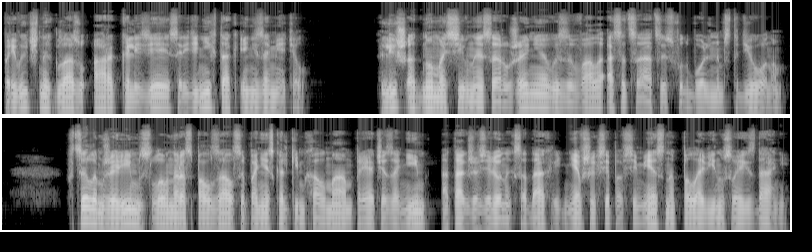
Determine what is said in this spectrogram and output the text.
привычных глазу арок Колизея среди них так и не заметил. Лишь одно массивное сооружение вызывало ассоциации с футбольным стадионом. В целом же Рим словно расползался по нескольким холмам, пряча за ним, а также в зеленых садах, видневшихся повсеместно, половину своих зданий.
